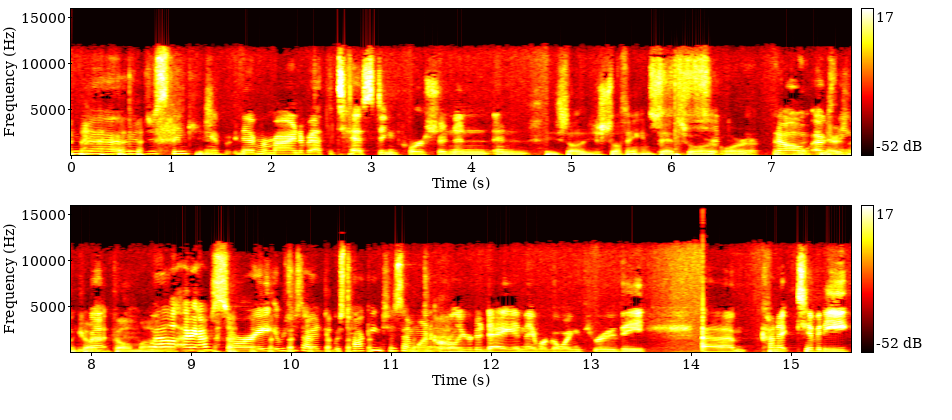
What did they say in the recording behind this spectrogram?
Yeah, I was just thinking. Of, never mind about the testing portion and and. You still you're still thinking pets or or no? I was thinking about. coal mine. Well, I, I'm sorry. It was just I was talking to someone earlier today, and they were going through the um, connectivity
